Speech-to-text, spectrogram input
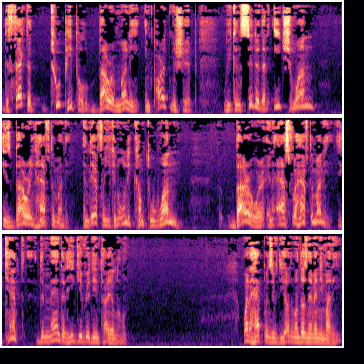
the fact that two people borrow money in partnership, we consider that each one is borrowing half the money and therefore you can only come to one borrower and ask for half the money. You can't demand that he give you the entire loan. What happens if the other one doesn't have any money?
